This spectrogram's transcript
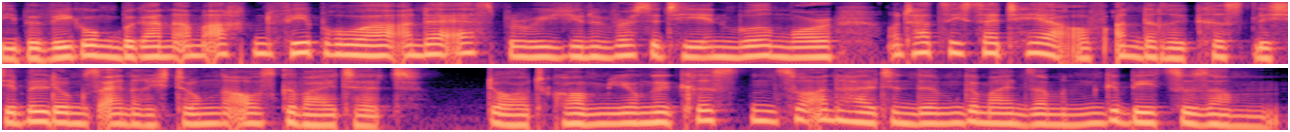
Die Bewegung begann am 8. Februar an der Asbury University in Wilmore und hat sich seither auf andere christliche Bildungseinrichtungen ausgeweitet. Dort kommen junge Christen zu anhaltendem gemeinsamen Gebet zusammen.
